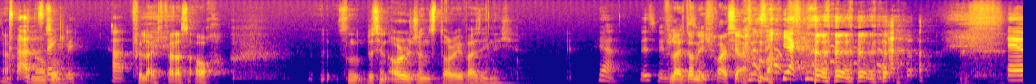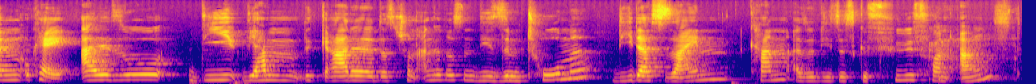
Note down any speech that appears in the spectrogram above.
Ja, Tatsächlich. Genau so. ja. Vielleicht war das auch so ein bisschen Origin-Story, weiß ich nicht. Ja, wissen wir Vielleicht auch nicht, frage ich einfach mal. ja, genau. ähm, okay, also die, wir haben gerade das schon angerissen, die Symptome, die das sein kann, also dieses Gefühl von Angst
